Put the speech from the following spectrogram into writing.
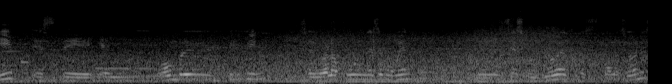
y este, el hombre filipino se dio a la fuga en ese momento, eh, se escondió entre las instalaciones,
